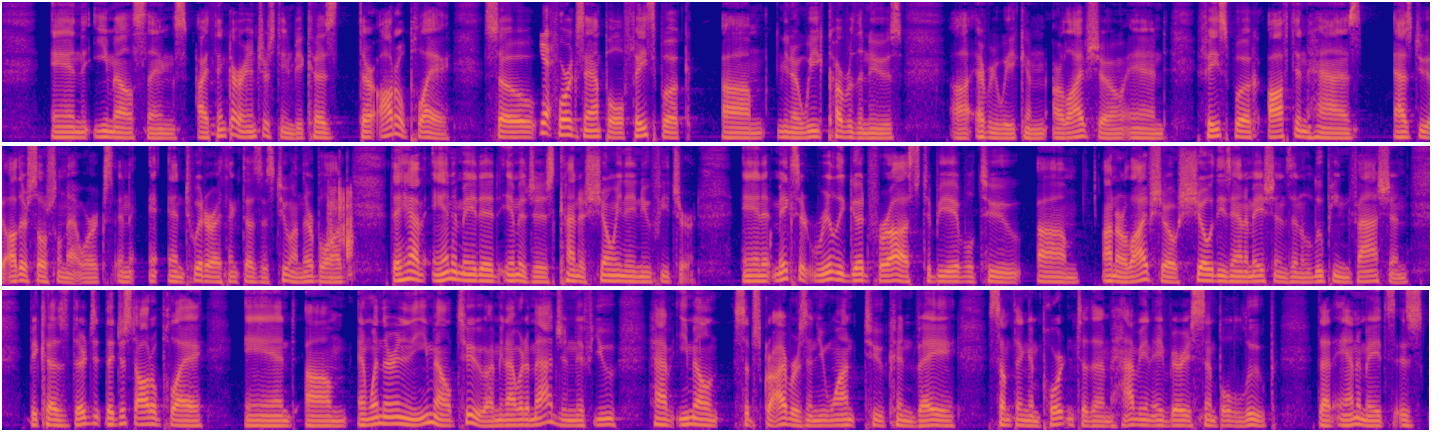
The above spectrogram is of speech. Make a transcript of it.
and the emails things I think are interesting because they're autoplay. So, yeah. for example, Facebook, um, you know, we cover the news uh, every week in our live show, and Facebook often has as do other social networks and and Twitter I think does this too on their blog. They have animated images kind of showing a new feature, and it makes it really good for us to be able to um, on our live show show these animations in a looping fashion because they're they just autoplay and um, and when they're in an email too. I mean, I would imagine if you have email subscribers and you want to convey something important to them, having a very simple loop that animates is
